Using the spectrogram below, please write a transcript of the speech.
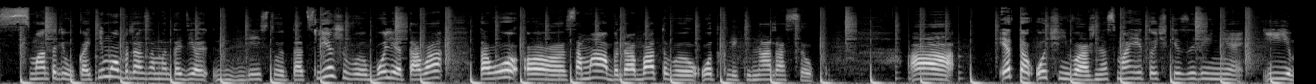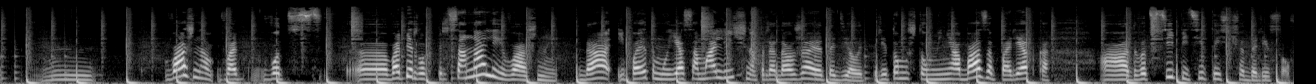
смотрю, каким образом это де- действует, отслеживаю. Более того, того а, сама обрабатываю отклики на рассылку. А, это очень важно с моей точки зрения. И важно, во- вот, э, во-первых, персоналии важны, да, и поэтому я сама лично продолжаю это делать, при том, что у меня база порядка а, 25 тысяч адресов.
